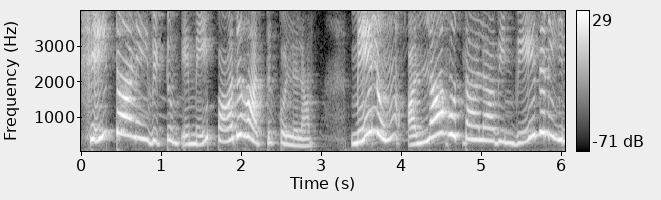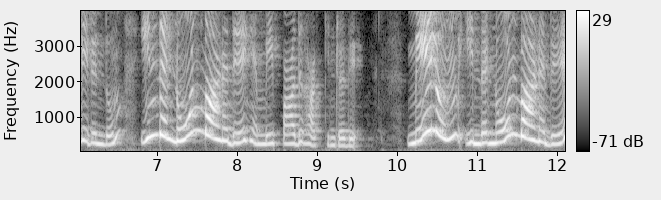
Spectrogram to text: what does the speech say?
ஷெய்தானை விட்டும் எம்மை பாதுகாத்து கொள்ளலாம். மேலும் அல்லாஹு தாலாவின் வேதனையிலிருந்தும் இந்த நோன்பானது எம்மை பாதுகாக்கின்றது. மேலும் இந்த நோன்பானது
